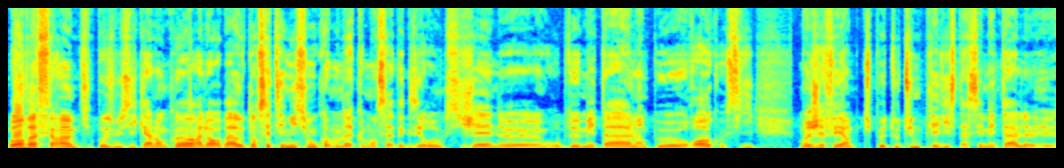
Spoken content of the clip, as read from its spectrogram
Bon, on va faire une petite pause musicale encore. Alors, bah, dans cette émission, comme on a commencé avec Zéro Oxygène, euh, un groupe de métal, un peu rock aussi, moi j'ai fait un petit peu toute une playlist assez métal.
